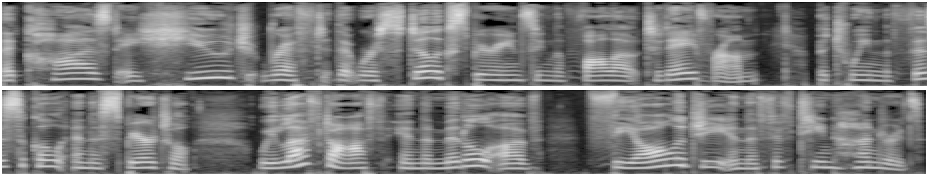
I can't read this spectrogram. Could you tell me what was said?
that caused a huge rift that we're still experiencing the fallout today from between the physical and the spiritual. We left off in the middle of theology in the 1500s,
